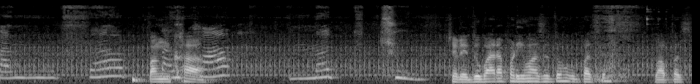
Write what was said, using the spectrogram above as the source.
पंखा पंखा। मत छू चलिए दोबारा पढ़िए वहाँ से तो ऊपर से वापस।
